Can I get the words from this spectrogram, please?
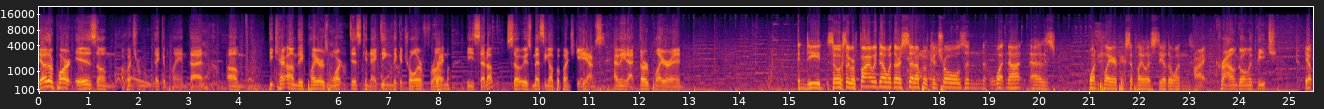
The other part is um a bunch of them, they complained that um the um the players weren't disconnecting the controller from Right. the setup, so it was messing up a bunch of games having that third player in. Indeed. So it looks like we're finally done with our setup of controls and whatnot. As one player picks a playlist, the other one. All right, Crown going with Peach. Yep.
